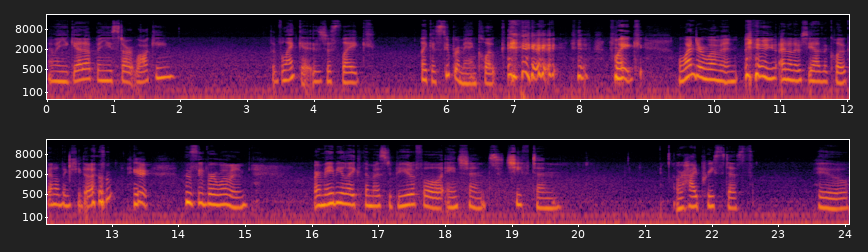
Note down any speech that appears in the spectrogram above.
And when you get up and you start walking, the blanket is just like like a Superman cloak. like Wonder Woman. I don't know if she has a cloak. I don't think she does. Superwoman. Or maybe like the most beautiful ancient chieftain or high priestess who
